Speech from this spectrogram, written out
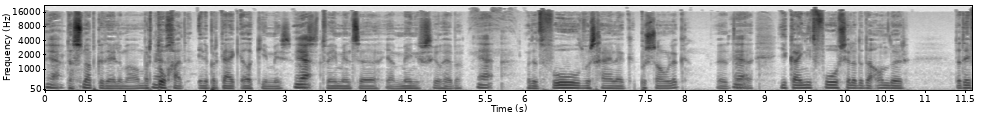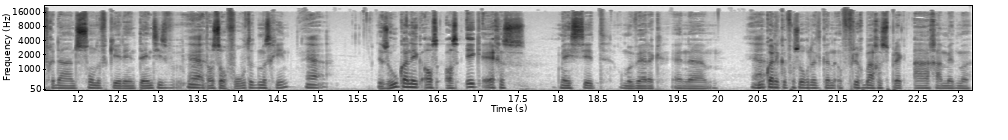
ja. dan snap ik het helemaal. Maar Ja. toch gaat in de praktijk elke keer mis. Ja. Als twee mensen ja, meningsverschil hebben. Ja, Want het voelt waarschijnlijk persoonlijk. Het, Ja. eh, je kan je niet voorstellen dat de ander dat heeft gedaan zonder verkeerde intenties. Ja. Althans, zo voelt het misschien. ja, Dus hoe kan ik, als, als ik ergens mee zit op mijn werk... en ehm, hoe kan ik ervoor zorgen dat ik een, een vruchtbaar gesprek aanga met mijn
